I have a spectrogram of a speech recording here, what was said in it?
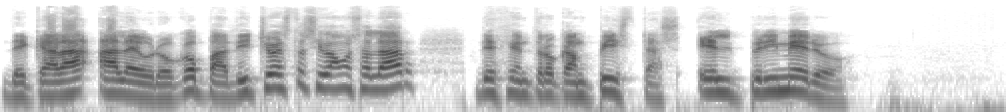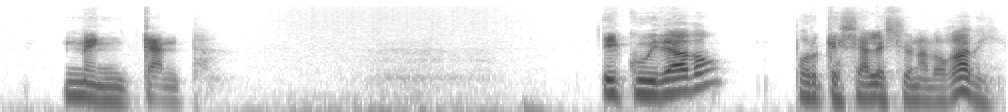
de cara a la Eurocopa. Dicho esto, sí vamos a hablar de centrocampistas. El primero me encanta. Y cuidado porque se ha lesionado Gaby.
